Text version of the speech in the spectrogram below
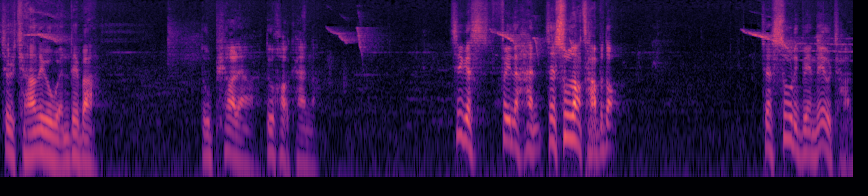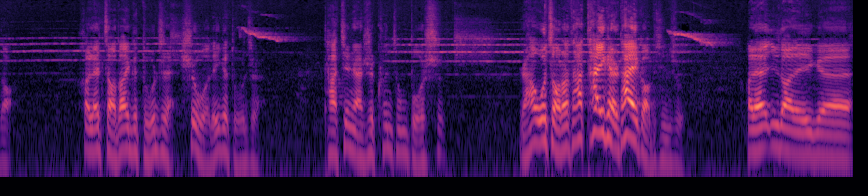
就是墙上这个纹，对吧？都漂亮啊，都好看呐。这个费了很，在书上查不到，在书里边没有查到。后来找到一个读者，是我的一个读者，他竟然是昆虫博士。然后我找到他，他一开始他也搞不清楚。后来遇到了一个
